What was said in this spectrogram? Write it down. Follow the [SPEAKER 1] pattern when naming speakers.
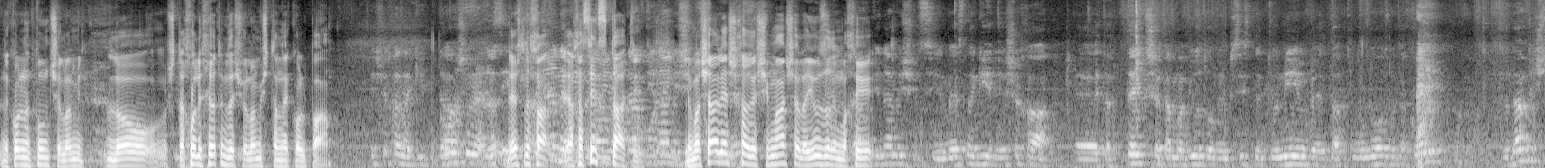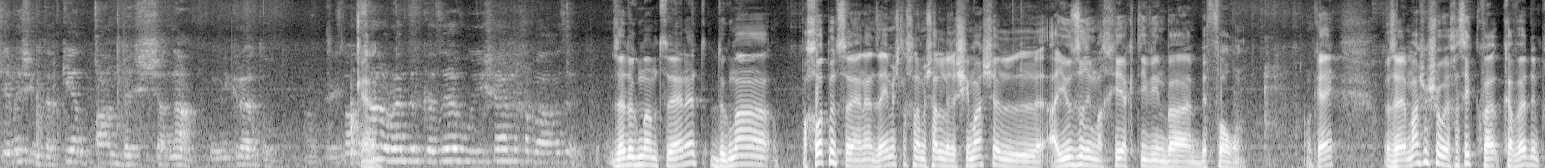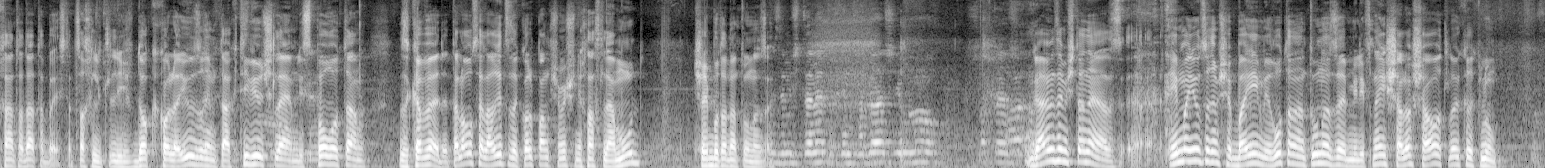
[SPEAKER 1] לכל נתון שלא, לא, שאתה יכול לחיות עם זה שלא משתנה כל פעם.
[SPEAKER 2] יש לך נגיד
[SPEAKER 1] יש לך יחסית סטטי. למשל, יש לך רשימה של היוזרים הכי...
[SPEAKER 2] נגיד, יש לך אה, את הטקסט שאתה מביא אותו מבסיס נתונים ואת התמונות ואת הכל, זה דף HTML שמתעדכן פעם בשנה, במקרה הטוב. אז אתה
[SPEAKER 1] כן.
[SPEAKER 2] עושה לו רנדר כזה והוא יישאר לך בזה.
[SPEAKER 1] זה דוגמה מצוינת. דוגמה פחות מצוינת, זה אם יש לך למשל רשימה של היוזרים הכי אקטיביים בפורום, אוקיי? זה משהו שהוא יחסית כבד מבחינת הדאטאבייס. אתה צריך לבדוק כל ה users, את האקטיביות שלהם, לספור אותם, זה כבד. אתה לא רוצה להריץ את זה כל פעם כשמישהו נכנס לעמוד שיש בו את הנתון הזה.
[SPEAKER 3] אם זה משתנה, תכין חדש, אם לא...
[SPEAKER 1] גם אם זה משתנה, אז אה, אם ה users שבאים יראו את הנתון הזה מלפני שלוש שעות, לא יקרה כלום.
